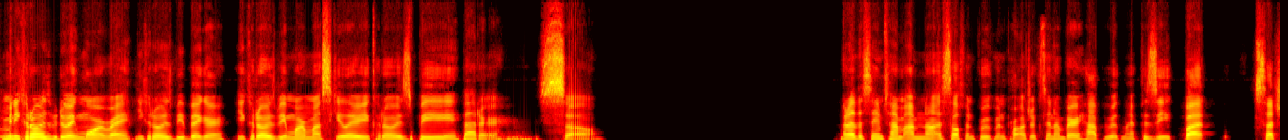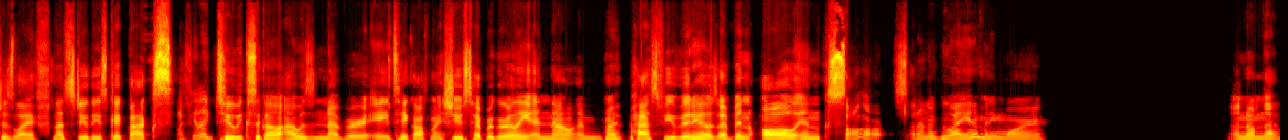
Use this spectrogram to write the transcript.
I mean, you could always be doing more, right? You could always be bigger. You could always be more muscular. You could always be better. So. But at the same time, I'm not a self improvement project and I'm very happy with my physique. But such is life. Let's do these kickbacks. I feel like two weeks ago, I was never a take off my shoes type of girly. And now I'm, my past few videos, I've been all in socks. I don't know who I am anymore. I know I'm that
